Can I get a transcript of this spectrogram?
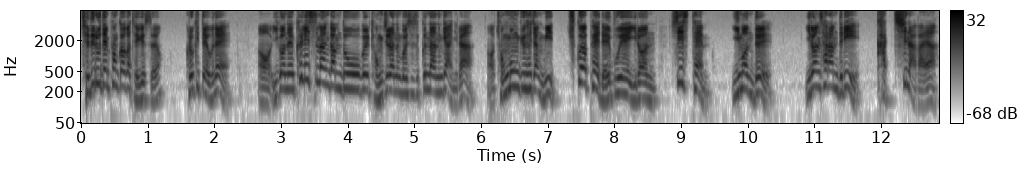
제대로 된 평가가 되겠어요? 그렇기 때문에 어, 이거는 클린스만 감독을 경질하는 것에서 끝나는 게 아니라 어, 정몽규 회장 및 축구협회 내부의 이런 시스템, 임원들 이런 사람들이 같이 나가야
